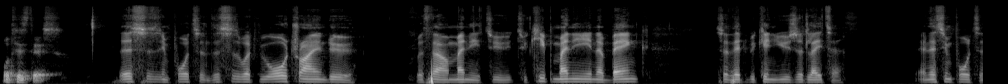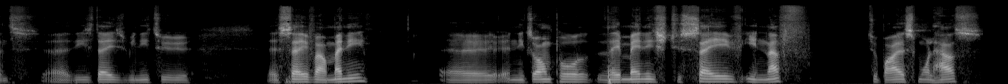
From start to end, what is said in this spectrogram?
What is this? This is important. This is what we all try and do with our money to, to keep money in a bank so that we can use it later and that's important. Uh, these days, we need to uh, save our money. Uh, an example, they managed to save enough to buy a small house.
